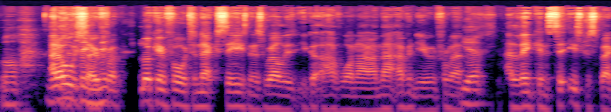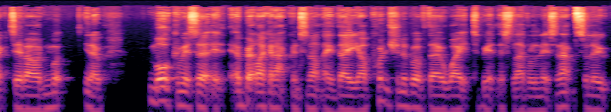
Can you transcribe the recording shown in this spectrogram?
Well, and also from looking forward to next season as well, you've got to have one eye on that, haven't you? And from a, yeah. a Lincoln City's perspective, I would, you know, Morecambe, it's a, a bit like an Accrington, aren't they? They are punching above their weight to be at this level, and it's an absolute,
